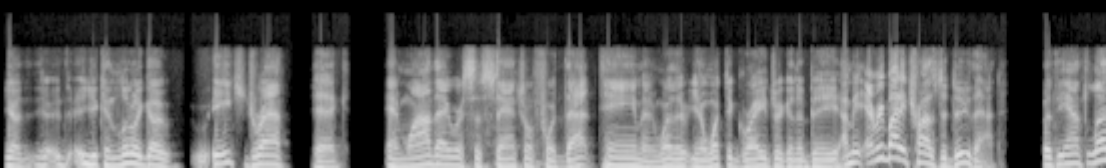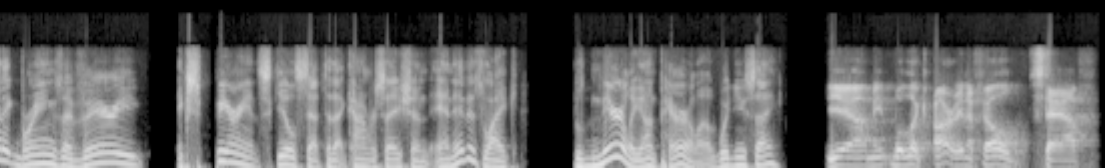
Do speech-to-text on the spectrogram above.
you know you can literally go each draft pick and why they were substantial for that team, and whether you know what the grades are going to be. I mean, everybody tries to do that, but the athletic brings a very experienced skill set to that conversation and it is like nearly unparalleled wouldn't you say yeah i mean well look our nfl staff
